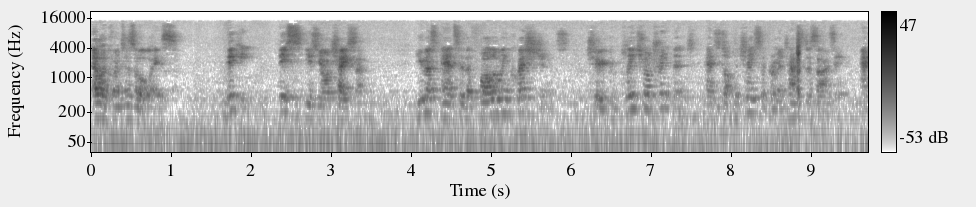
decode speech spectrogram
Eloquent as always. Vicky, this is your chaser. You must answer the following questions to complete your treatment and stop the chaser from metastasizing and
